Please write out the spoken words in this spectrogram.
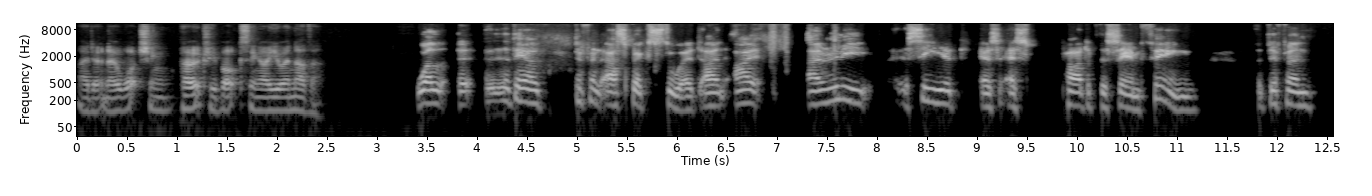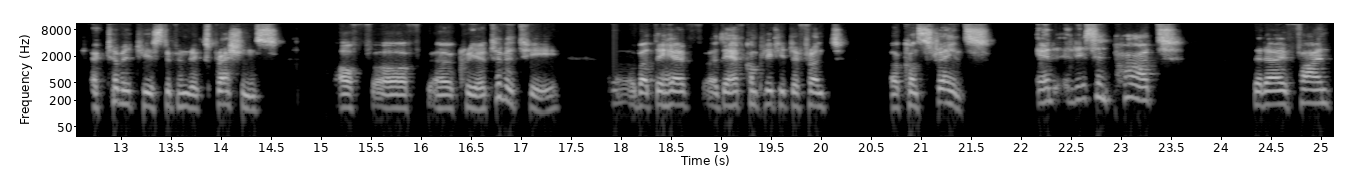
I don't know, watching poetry boxing, are you another? Well, uh, there are different aspects to it, and I, I really see it as as part of the same thing, different activities, different expressions of, of uh, creativity, uh, but they have uh, they have completely different uh, constraints, and it is in part that I find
